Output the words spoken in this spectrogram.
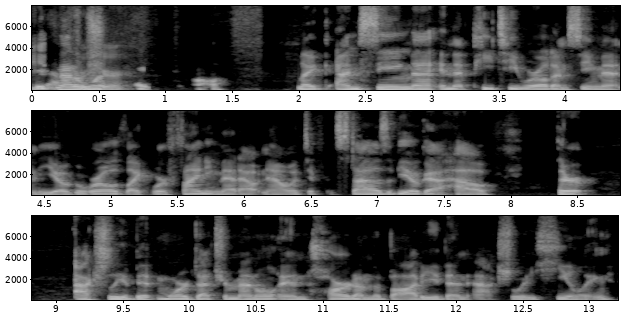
Yeah, it's not a one sure. Like I'm seeing that in the PT world, I'm seeing that in the yoga world. Like we're finding that out now with different styles of yoga, how they're actually a bit more detrimental and hard on the body than actually healing.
